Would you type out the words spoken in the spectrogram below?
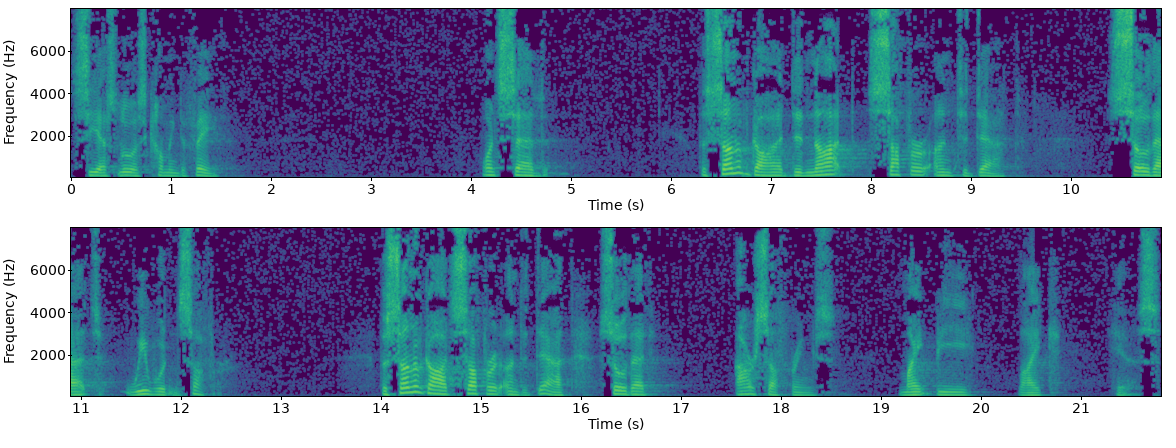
C.S. Lewis coming to faith once said, The Son of God did not suffer unto death so that we wouldn't suffer. The Son of God suffered unto death so that our sufferings might be like His.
